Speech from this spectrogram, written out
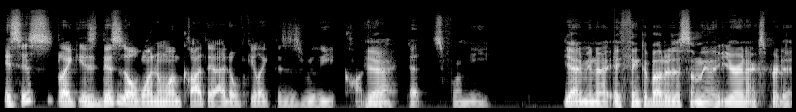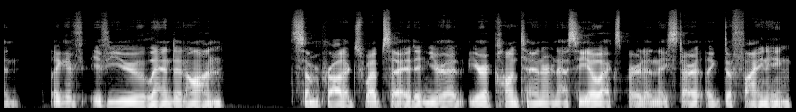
is this like is this is a one-on-one content i don't feel like this is really content Yeah. that's for me Yeah, I mean, I, I think about it as something that you're an expert in. Like if if you landed on some product's website and you're a you're a content or an SEO expert, and they start like defining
